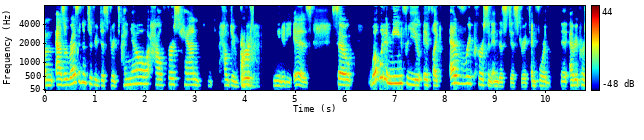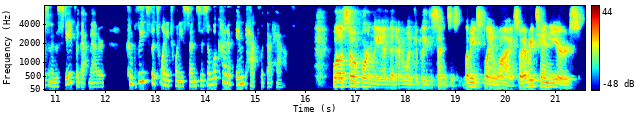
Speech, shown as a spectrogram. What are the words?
um, as a resident of your district, I know how firsthand how diverse the community is. So, what would it mean for you if, like, every person in this district, and for every person in the state for that matter, completes the 2020 census, and what kind of impact would that have? Well, it's so important, Lee Ann, that everyone complete the census. Let me explain why. So every 10 years,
